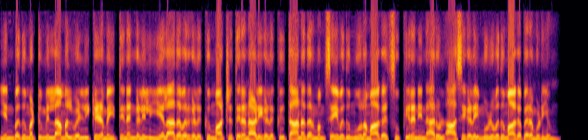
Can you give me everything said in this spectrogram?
என்பது மட்டுமில்லாமல் வெள்ளிக்கிழமை தினங்களில் இயலாதவர்களுக்கு மாற்றுத்திறனாளிகளுக்கு தான தர்மம் செய்வது மூலமாக சுக்கிரனின் அருள் ஆசைகளை முழுவதுமாக பெற முடியும்.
